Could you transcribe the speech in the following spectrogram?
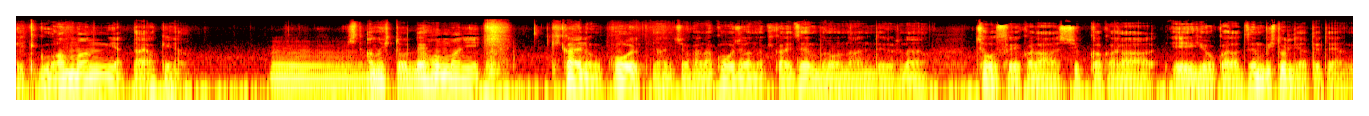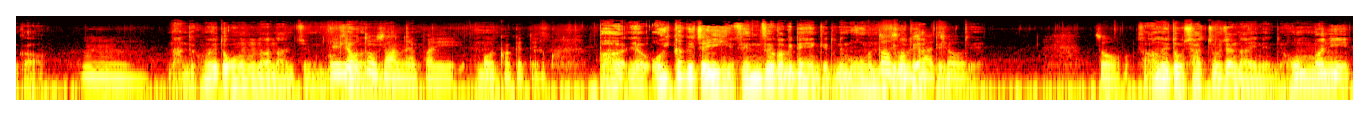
結局ワンマンやったわけやん、うん。あの人でほんまに機械のこうなんちゅうかな工場の機械全部のなんでるな。調整から出荷から営業から全部一人でやってたやんか。うん。なんでこの人こんななんちゅう不器用にお父さんのやっぱり追いかけてるか？ら、ばいや追いかけちゃいいひん全然追いかけてへんけどでも同じことやってるって。そうあの人も社長じゃないねんでほんまに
